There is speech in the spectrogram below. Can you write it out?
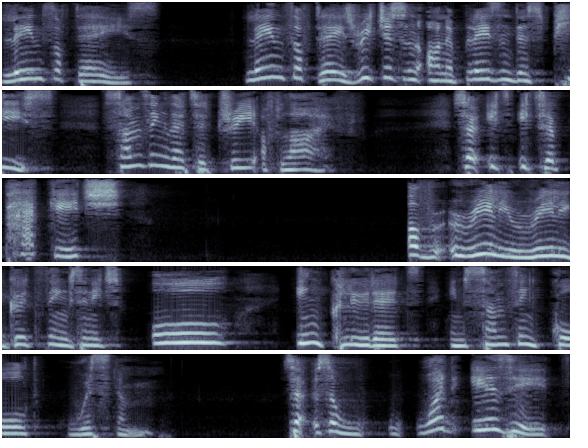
length of days, length of days, riches and honor, pleasantness, peace, something that's a tree of life. So it's, it's a package of really, really good things and it's all included in something called wisdom. So, so what is it?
